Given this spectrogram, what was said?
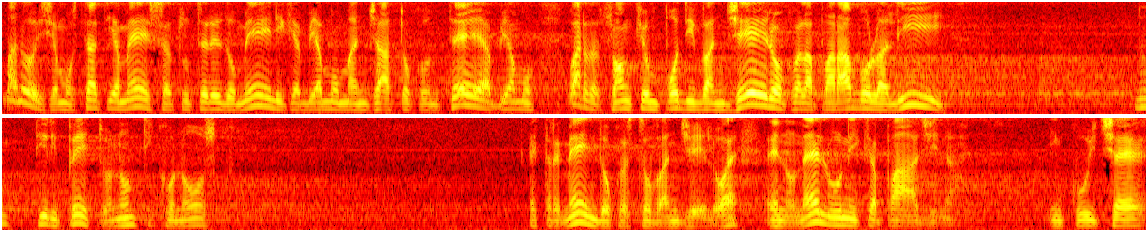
Ma noi siamo stati a messa tutte le domeniche, abbiamo mangiato con te, abbiamo... Guarda, c'ho anche un po' di Vangelo, quella parabola lì. Non, ti ripeto, non ti conosco. È tremendo questo Vangelo, eh? E non è l'unica pagina in cui c'è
